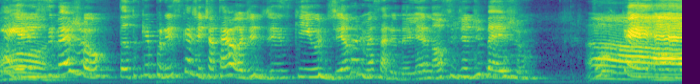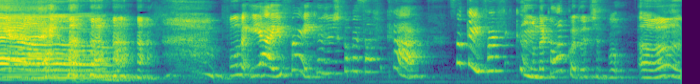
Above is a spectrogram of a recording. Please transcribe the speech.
E aí a gente se beijou. Tanto que é por isso que a gente até hoje diz que o dia do aniversário dele é nosso dia de beijo. Porque Ah. Por- E aí foi aí que a gente começou a ficar. Só que aí foi ficando aquela coisa, tipo, ah,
